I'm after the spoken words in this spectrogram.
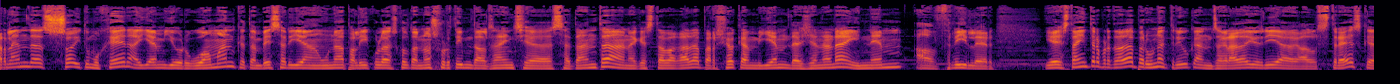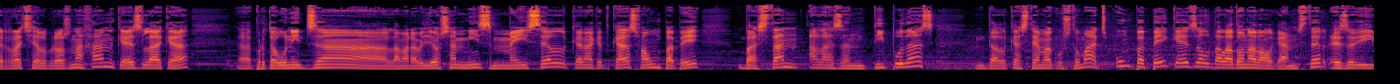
Parlem de Soy tu mujer, I am your woman, que també seria una pel·lícula... Escolta, no sortim dels anys eh, 70 en aquesta vegada, per això canviem de gènere i anem al thriller. I està interpretada per una actriu que ens agrada, jo diria, als tres, que és Rachel Brosnahan, que és la que eh, protagonitza la meravellosa Miss Maisel, que en aquest cas fa un paper bastant a les antípodes del que estem acostumats. Un paper que és el de la dona del gàngster, és a dir,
